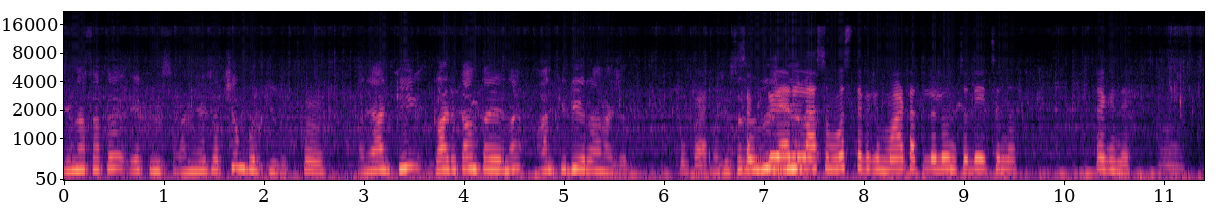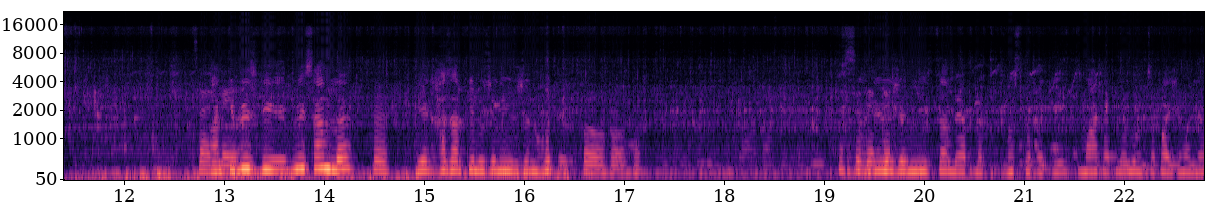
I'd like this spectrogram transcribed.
तीन सात एकवीस आणि ह्याच्यात शंभर किलो. आणि आणखी गाडीत आणता येईना आणखी डेर आणायच्यात म्हणजे सगळं वीस सगळ्यांना असं मस्तपैकी माठातलं लोणचं द्यायचं ना. है की नाही? हा. आणखी वीस डे- वीस आणलं हं. एक हजार किलोचं नियोजन होतंय. हो हो हो. असं नियोजन चाललंय आपलं मस्तपैकी. माठातलं लोणचं पाहिजे म्हणलं.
